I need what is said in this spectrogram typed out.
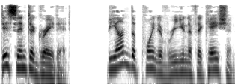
disintegrated beyond the point of reunification.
